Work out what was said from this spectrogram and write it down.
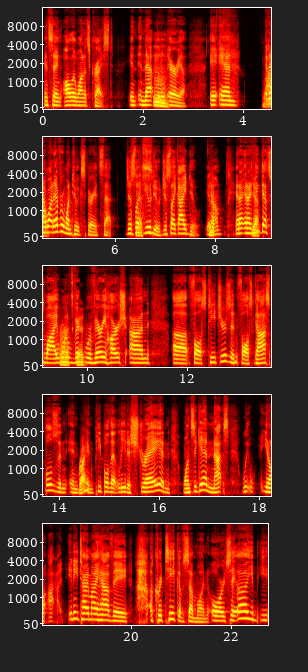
and saying all I want is Christ in in that little area, and and I Mm. Want everyone to experience that. Just like Yes. you do, just like I do, you Yep. know, and I, and I Yep. think that's why Bro, we're that's ve- we're very harsh on uh, false teachers and false gospels and and, Right. and people that lead astray. And once again, not we you know, I, anytime I have a a critique of someone or say, oh, you you,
